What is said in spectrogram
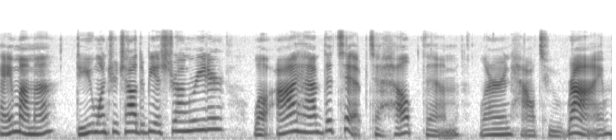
Hey, Mama, do you want your child to be a strong reader? Well, I have the tip to help them learn how to rhyme.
